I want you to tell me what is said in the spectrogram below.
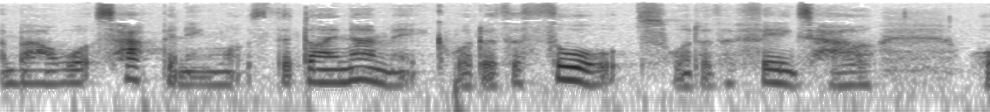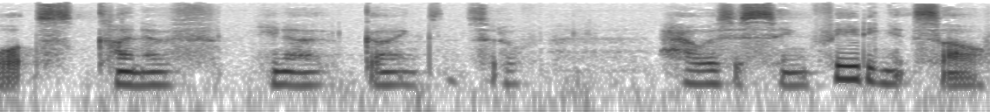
about what's happening, what's the dynamic, what are the thoughts, what are the feelings, how, what's kind of, you know, going to sort of, how is this thing feeding itself?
